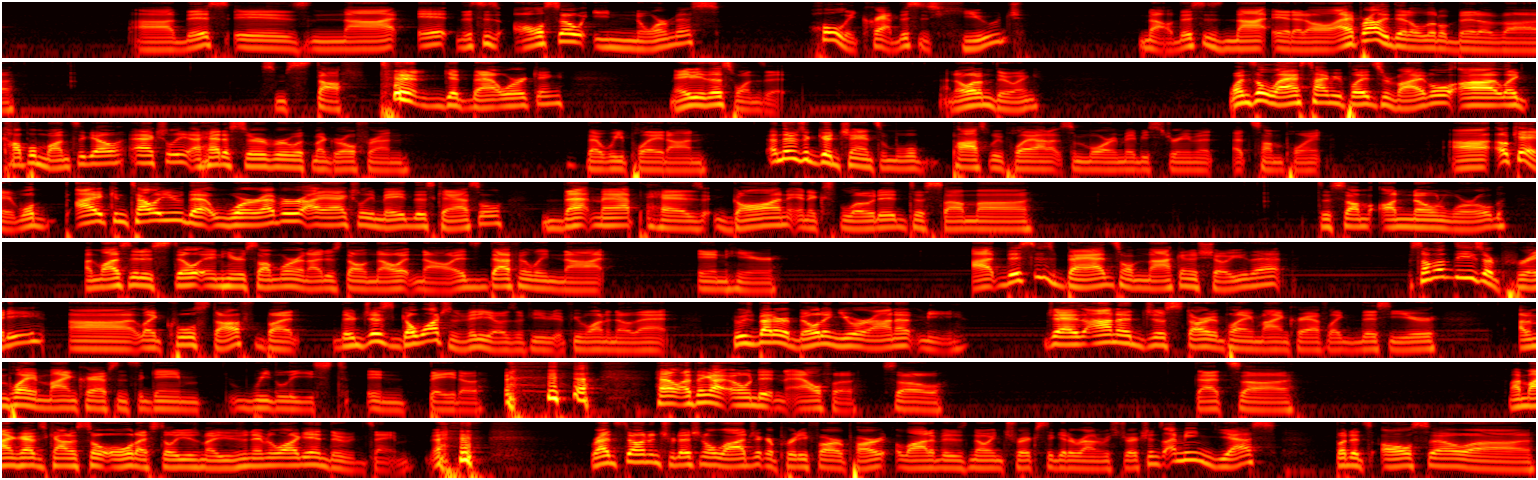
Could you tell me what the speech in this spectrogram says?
Uh, this is not it. This is also enormous. Holy crap, this is huge. No, this is not it at all. I probably did a little bit of uh, some stuff to get that working. Maybe this one's it. I know what I'm doing. When's the last time you played survival? Uh, like a couple months ago, actually. I had a server with my girlfriend that we played on. And there's a good chance we'll possibly play on it some more and maybe stream it at some point. Uh, okay, well, I can tell you that wherever I actually made this castle, that map has gone and exploded to some, uh, to some unknown world. Unless it is still in here somewhere and I just don't know it. No, it's definitely not in here. Uh, this is bad, so I'm not going to show you that. Some of these are pretty, uh, like cool stuff, but they're just, go watch the videos if you if you want to know that. Who's better at building, you or Anna? Me. Jazz, Anna just started playing Minecraft like this year. I've been playing Minecraft since the game released in beta. Hell, I think I owned it in alpha, so that's uh my Minecraft account is so old I still use my username to log in. Dude, same. Redstone and traditional logic are pretty far apart. A lot of it is knowing tricks to get around restrictions. I mean, yes, but it's also uh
